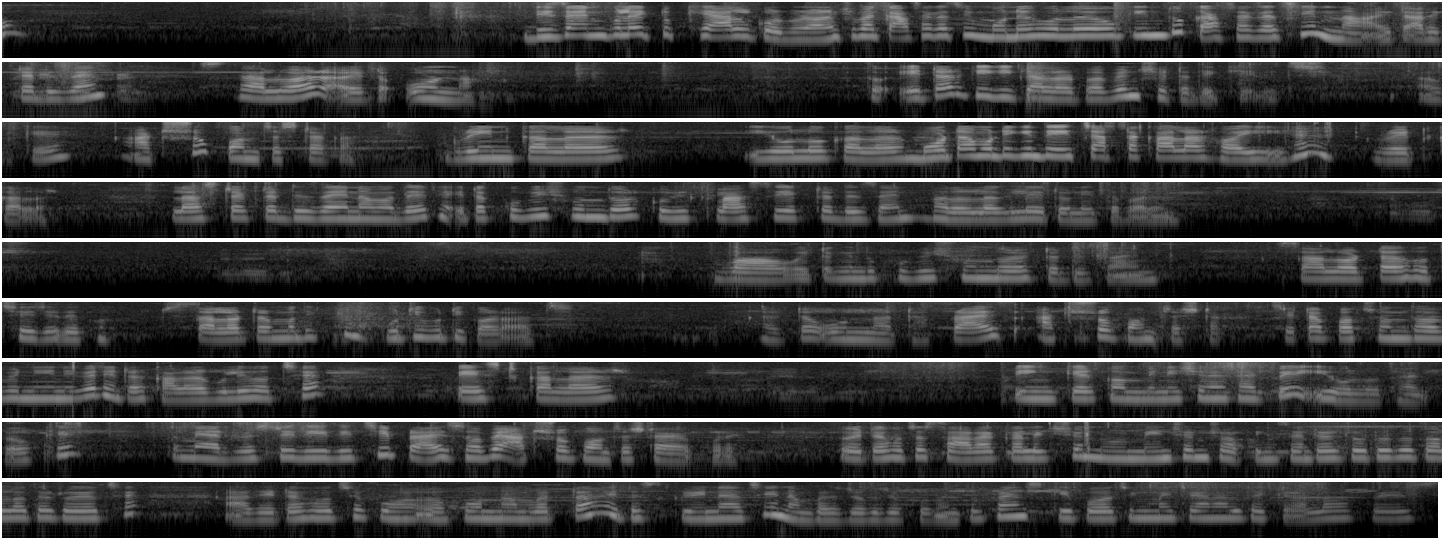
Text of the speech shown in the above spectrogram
ডিজাইনগুলো একটু খেয়াল করবেন, অনেক সময় কাছাকাছি মনে হলেও কিন্তু কাছাকাছি না, এটা আরেকটা ডিজাইন সালোয়ার আর এটা ওড়না। তো এটার কি কি কালার পাবেন সেটা দেখিয়ে দিচ্ছি ওকে আটশো পঞ্চাশ টাকা গ্রিন কালার ইয়েলো কালার মোটামুটি কিন্তু এই চারটা কালার হয়ই হ্যাঁ? রেড কালার লাস্ট একটা ডিজাইন আমাদের। এটা খুবই সুন্দর, খুবই ক্লাসি একটা ডিজাইন। ভালো লাগলে এটা নিতে পারেন। ওয়াও এটা কিন্তু খুবই সুন্দর একটা ডিজাইন। সালোয়ারটা হচ্ছে যে দেখুন, সালোয়ারটার মধ্যে একটু বুটি বুটি করা আছে। আর এটা ওড়নাটা প্রাইস আটশো পঞ্চাশ টাকা। যেটা পছন্দ হবে নিয়ে নেবেন। এটার কালারগুলি হচ্ছে পেস্ট কালার পিঙ্কের কম্বিনেশনে থাকবে ইয়েলো থাকবে ওকে তো আমি অ্যাড্রেসটি দিয়ে দিচ্ছি। প্রাইস হবে আটশো পঞ্চাশ টাকা করে। তো এটা হচ্ছে Sara collection Noor mansion shopping centre চতুর্থ তলাতে রয়েছে। আর এটা হচ্ছে ফোন নাম্বারটা এটা স্ক্রিনে আছে, এই নাম্বারে যোগাযোগ করবেন। তো friends keep watching my channel থেকে আল্লাহ হাফেজ।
